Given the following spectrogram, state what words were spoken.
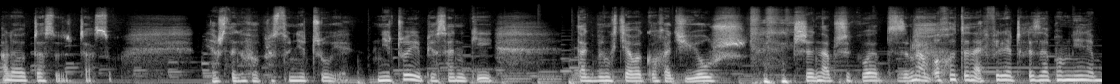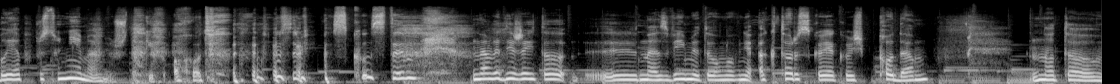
ale od czasu do czasu. Ja już tego po prostu nie czuję. Nie czuję piosenki tak bym chciała kochać już, czy na przykład mam ochotę na chwileczkę zapomnienia, bo ja po prostu nie mam już takich ochot. W związku z tym, nawet jeżeli to yy, nazwijmy to umownie aktorsko jakoś podam, no to,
